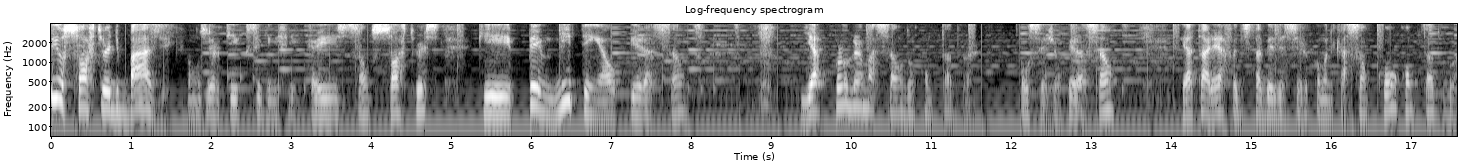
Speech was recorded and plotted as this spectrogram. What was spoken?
E o software de base, vamos ver o que significa isso. São softwares que permitem a operação e a programação do computador. Ou seja, a operação é a tarefa de estabelecer comunicação com o computador.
